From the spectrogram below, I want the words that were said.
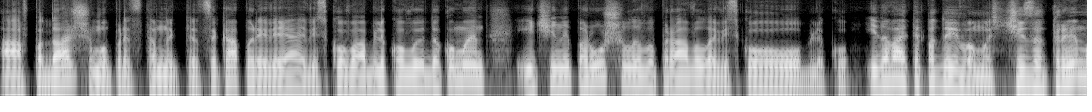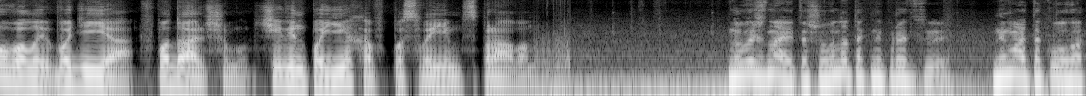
А в подальшому представник ТЦК перевіряє військово-обліковий документ і чи не порушили ви правила військового обліку. І давайте подивимось, чи затримували водія в подальшому, чи він поїхав по своїм справам. Ну ви ж знаєте, що воно так не працює. Нема такого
